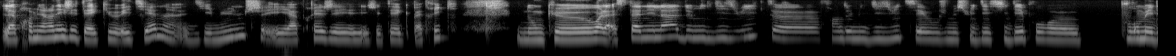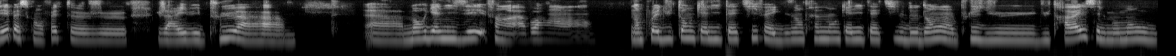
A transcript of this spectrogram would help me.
La première année, j'étais avec euh, Étienne Diemunch et après, j'étais avec Patrick. Donc euh, voilà, cette année-là, 2018, euh, fin 2018, c'est où je me suis décidée pour, pour m'aider parce qu'en fait, je n'arrivais plus à, à m'organiser, enfin, à avoir un, emploi du temps qualitatif avec des entraînements qualitatifs dedans, en plus du, du travail. C'est le moment où,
